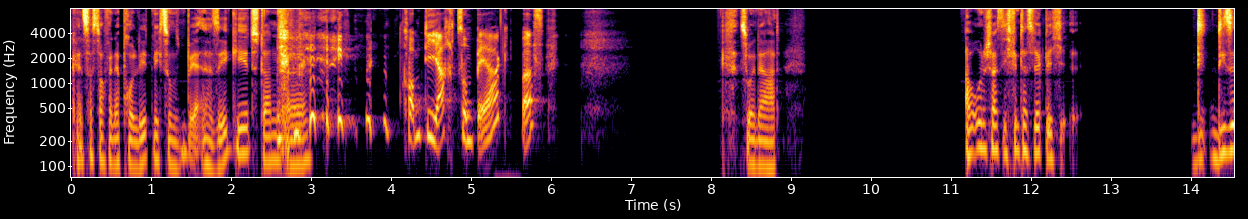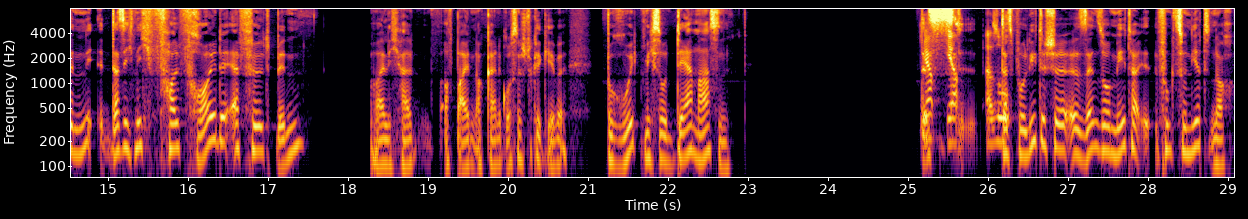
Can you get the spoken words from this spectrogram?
Du kennst das doch, wenn der Prolet nicht zum äh, See geht, dann äh, Kommt die Yacht zum Berg? Was? So in der Art. Aber ohne Scheiß, ich finde das wirklich, äh, die- diese, dass ich nicht voll Freude erfüllt bin, weil ich halt auf beiden auch keine großen Stücke gebe, beruhigt mich so dermaßen. Das, ja, ja. Also das politische äh, Sensometer äh, funktioniert noch.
